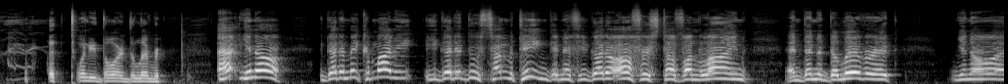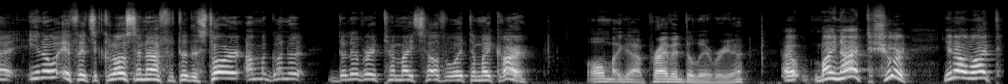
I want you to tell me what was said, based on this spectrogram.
Twenty dollar delivery. Uh, you know, you gotta make money. You gotta do something, and if you gotta offer stuff online and then deliver it, you know, uh, you know, if it's close enough to the store, I'm gonna deliver it to myself or to my car. Oh my God, private delivery, yeah. Uh, why not? Sure. You know what?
